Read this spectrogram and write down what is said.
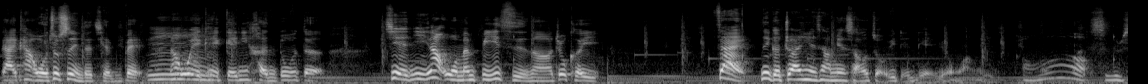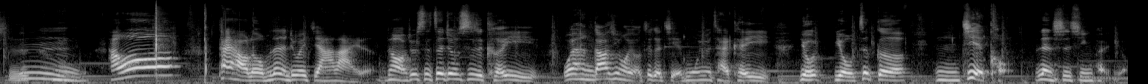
来看，我就是你的前辈，嗯那我也可以给你很多的建议。那我们彼此呢，就可以在那个专业上面少走一点点冤枉路。哦，是不是？嗯嗯，好哦，太好了，我们的人就会加来了。那就是这就是可以，我也很高兴我有这个节目，因为才可以有有这个嗯借口认识新朋友。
